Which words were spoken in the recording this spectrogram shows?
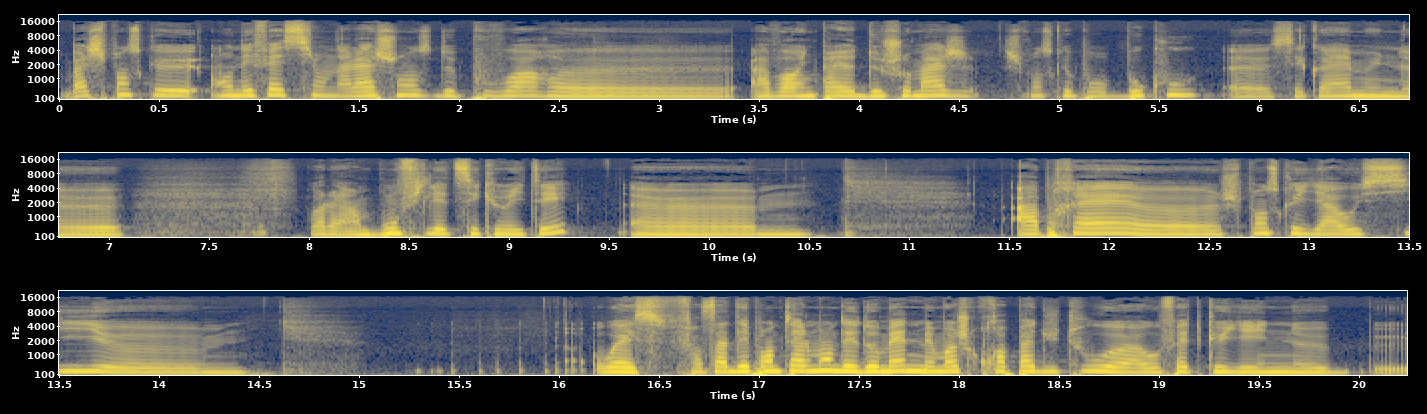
bah, je pense que, en effet, si on a la chance de pouvoir euh, avoir une période de chômage, je pense que pour beaucoup, euh, c'est quand même un bon filet de sécurité. après, je pense qu'il y a aussi ouais, enfin ça dépend tellement des domaines, mais moi je crois pas du tout euh, au fait qu'il y ait une, euh,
